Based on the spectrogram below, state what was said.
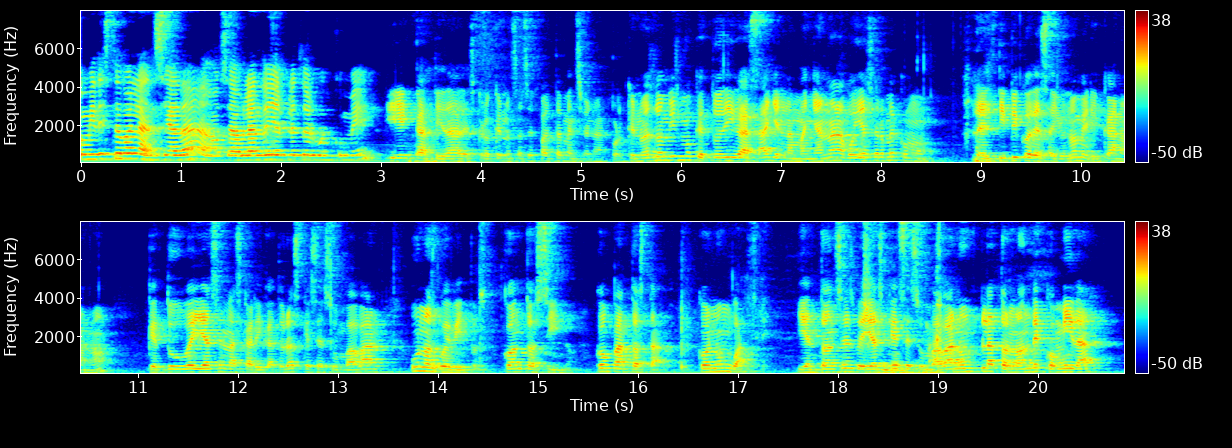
comida esté balanceada, o sea, hablando ya del plato del buen comer. Y en cantidades, creo que nos hace falta mencionar, porque no es lo mismo que tú digas, ay, en la mañana voy a hacerme como el típico desayuno americano, ¿no? Que tú veías en las caricaturas que se zumbaban unos huevitos con tocino, con pan tostado, con un waffle. Y entonces veías que se zumbaban un platonón de comida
